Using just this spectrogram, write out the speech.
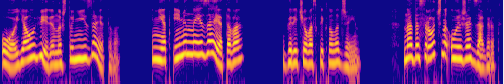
«О, я уверена, что не из-за этого». «Нет, именно из-за этого», — горячо воскликнула Джейн. «Надо срочно уезжать за город.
